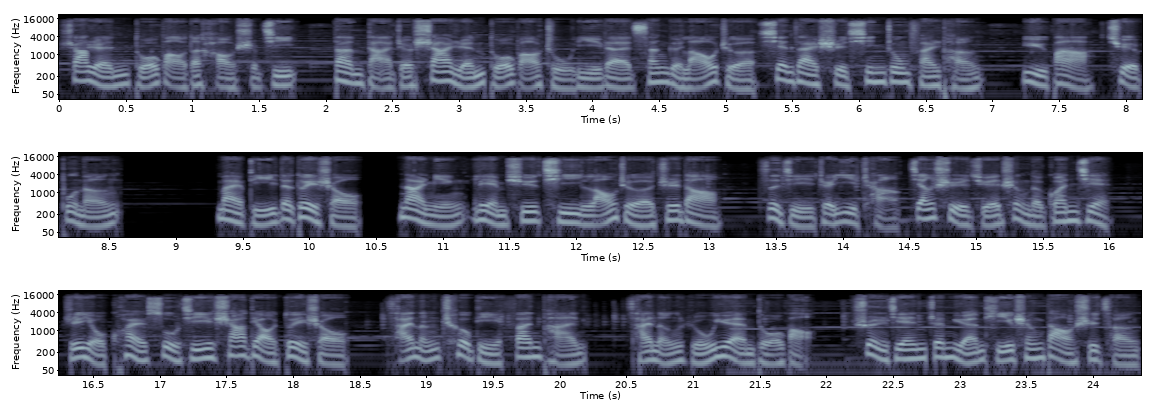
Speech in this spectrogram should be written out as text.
杀人夺宝的好时机。但打着杀人夺宝主意的三个老者，现在是心中翻腾，欲罢却不能。麦迪的对手那名炼虚期老者知道自己这一场将是决胜的关键，只有快速击杀掉对手，才能彻底翻盘，才能如愿夺宝。瞬间真元提升到十层，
